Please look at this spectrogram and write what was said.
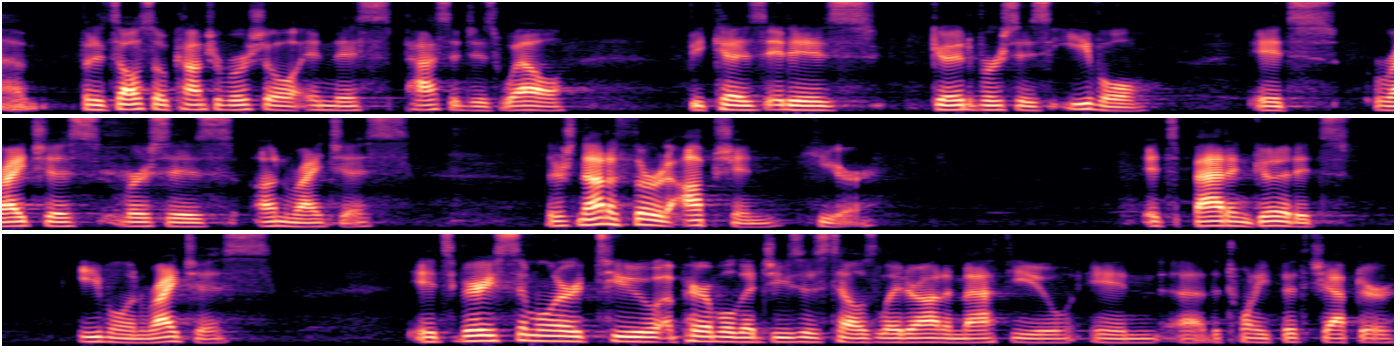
um, but it's also controversial in this passage as well because it is good versus evil, it's righteous versus unrighteous. There's not a third option here. It's bad and good, it's evil and righteous. It's very similar to a parable that Jesus tells later on in Matthew in uh, the 25th chapter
